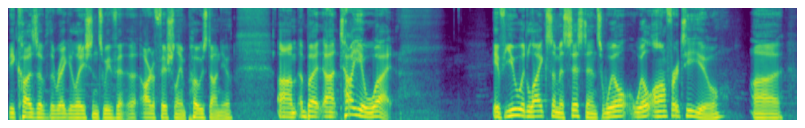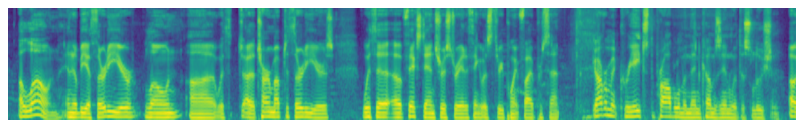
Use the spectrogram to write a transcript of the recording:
because of the regulations we've uh, artificially imposed on you. Um, but uh, tell you what, if you would like some assistance, we'll we'll offer to you uh, a loan, and it'll be a 30-year loan uh, with a term up to 30 years, with a, a fixed interest rate. I think it was 3.5 percent. Government creates the problem and then comes in with the solution. Oh,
